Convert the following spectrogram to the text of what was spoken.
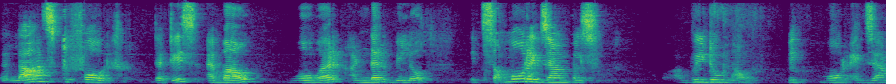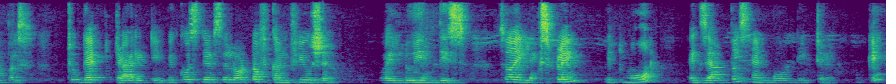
the last four that is above over under below with some more examples we do now with more examples to get clarity because there's a lot of confusion while doing this. So I'll explain with more examples and more detail. Okay.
